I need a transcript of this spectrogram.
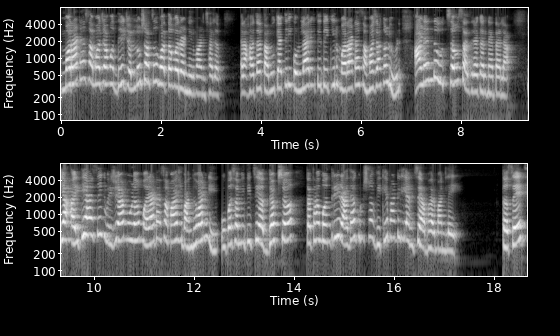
मराठा समाजामध्ये जल्लोषाचं वातावरण निर्माण झालं. राहता तालुक्यातील कोल्हार येथे देखील मराठा समाजाकडून आनंद उत्सव साजरा करण्यात आला. या ऐतिहासिक विजयामुळे मराठा समाज बांधवांनी उपसमितीचे अध्यक्ष तथा मंत्री राधाकृष्ण विखे पाटील यांचे आभार मानले. तसेच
